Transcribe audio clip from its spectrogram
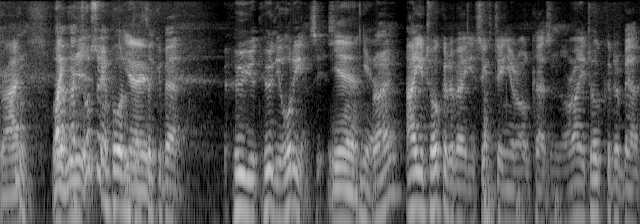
right? Hmm. Like, we- it's also important you know, to think about who you, who the audience is. yeah, Yeah. Right? Are you talking about your 16 year old cousin or are you talking about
